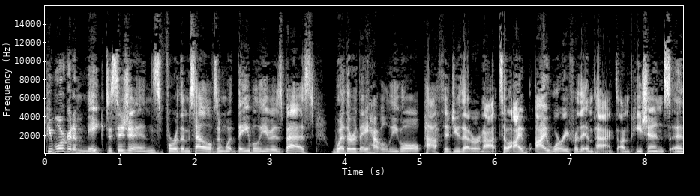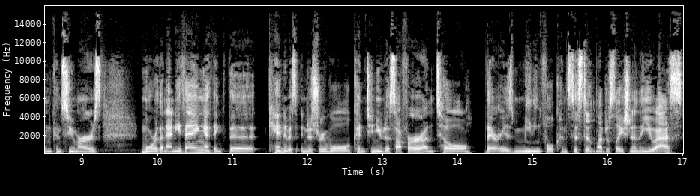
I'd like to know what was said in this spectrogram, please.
people are going to make decisions for themselves and what they believe is best, whether they have a legal path to do that or not. So I, I worry for the impact on patients and consumers more than anything. I think the cannabis industry will continue to suffer until there is meaningful, consistent legislation in the US.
